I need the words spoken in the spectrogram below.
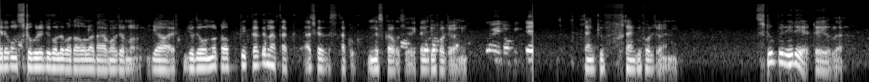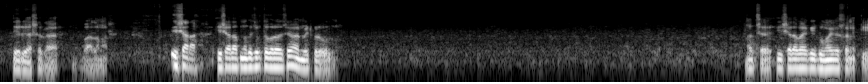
এরকম স্টুপিডিটি করলে কথা বলাটা আমার জন্য ইয়ে হয়। যদি অন্য টপিক থাকে না থাক আজকে থাকুক মিস করা উচিত thank you for joining thank you thank you for joining stupid idiot এইগুলো। থিওরি আসলে ভালো আমার। ইশারা ইশারা আপনাকে যুক্ত করা হয়েছে আনমিট করে বলুন আচ্ছা ইশারা ভাই কি ঘুমাই গেছে নাকি?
